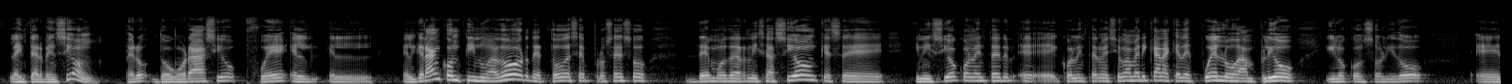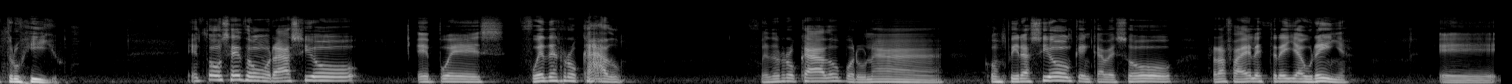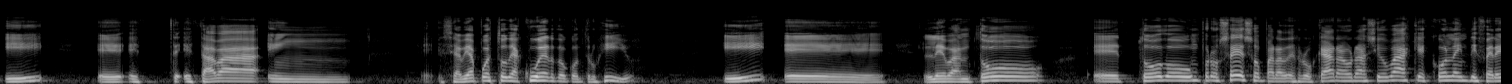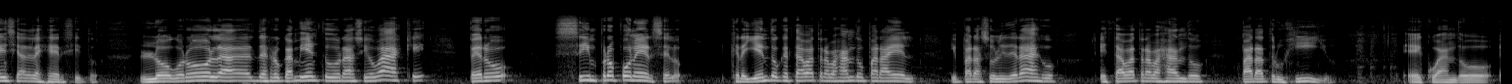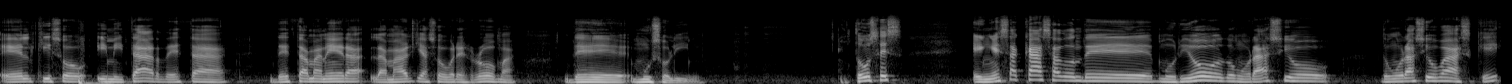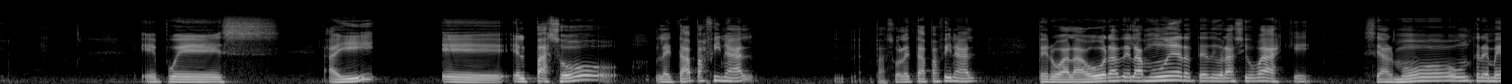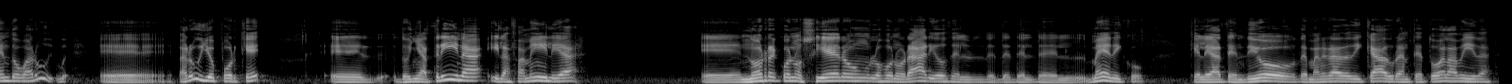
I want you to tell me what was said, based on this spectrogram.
la, intervención, pero don Horacio fue el, el gran continuador de todo ese proceso de modernización que se inició con la, eh, eh, con la intervención americana, que después lo amplió y lo consolidó eh, Trujillo. Entonces, don Horacio, pues, fue derrocado, fue derrocado por una conspiración que encabezó Rafael Estrella Ureña y estaba en, se había puesto de acuerdo con Trujillo y eh, levantó eh, todo un proceso para derrocar a Horacio Vázquez con la indiferencia del ejército. Logró el derrocamiento de Horacio Vázquez, pero sin proponérselo, creyendo que estaba trabajando para él y para su liderazgo, estaba trabajando para Trujillo. Eh, cuando él quiso imitar de esta, de esta manera la marcha sobre Roma de Mussolini. Entonces, en esa casa donde murió don Horacio, don Horacio Vázquez, eh, pues ahí eh, él pasó la etapa final, pasó la etapa final, pero a la hora de la muerte de Horacio Vázquez se armó un tremendo barullo, eh, barullo porque doña Trina y la familia eh, no reconocieron los honorarios del, médico que le atendió de manera dedicada durante toda la vida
